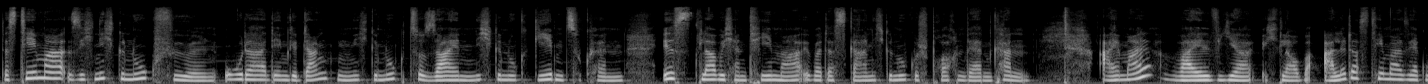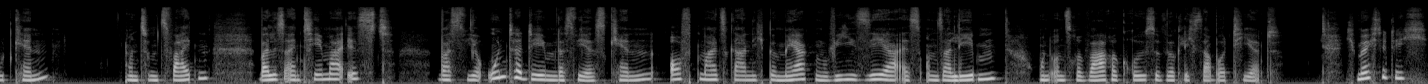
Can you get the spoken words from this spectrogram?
Das Thema sich nicht genug fühlen oder den Gedanken, nicht genug zu sein, nicht genug geben zu können, ist, glaube ich, ein Thema, über das gar nicht genug gesprochen werden kann. Einmal, weil wir, ich glaube, alle das Thema sehr gut kennen. Und zum Zweiten, weil es ein Thema ist, was wir unter dem, dass wir es kennen, oftmals gar nicht bemerken, wie sehr es unser Leben und unsere wahre Größe wirklich sabotiert. Ich möchte dich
